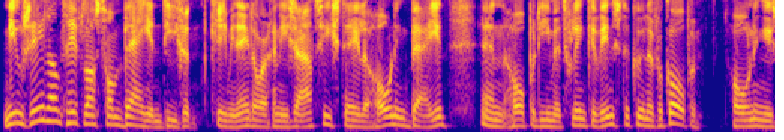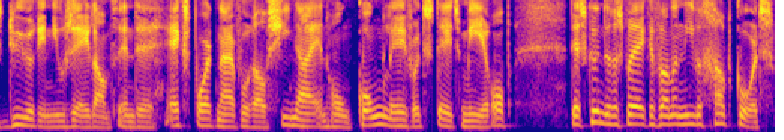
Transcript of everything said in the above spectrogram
Nieuw-Zeeland heeft last van bijendieven. Criminele organisaties stelen honingbijen en hopen die met flinke winst te kunnen verkopen. Honing is duur in Nieuw-Zeeland en de export naar vooral China en Hongkong levert steeds meer op. Deskundigen spreken van een nieuwe goudkoorts.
